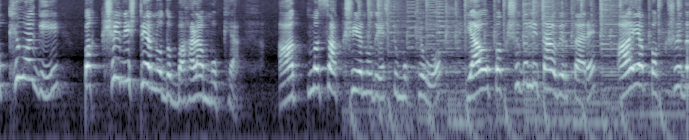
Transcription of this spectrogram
ಮುಖ್ಯವಾಗಿ ಪಕ್ಷನಿಷ್ಠೆ ಅನ್ನೋದು ಬಹಳ ಮುಖ್ಯ. ಆತ್ಮಸಾಕ್ಷಿ ಅನ್ನೋದು ಎಷ್ಟು ಮುಖ್ಯವೋ, ಯಾವ ಪಕ್ಷದಲ್ಲಿ ತಾವಿರ್ತಾರೆ, ಆಯಾ ಪಕ್ಷದ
